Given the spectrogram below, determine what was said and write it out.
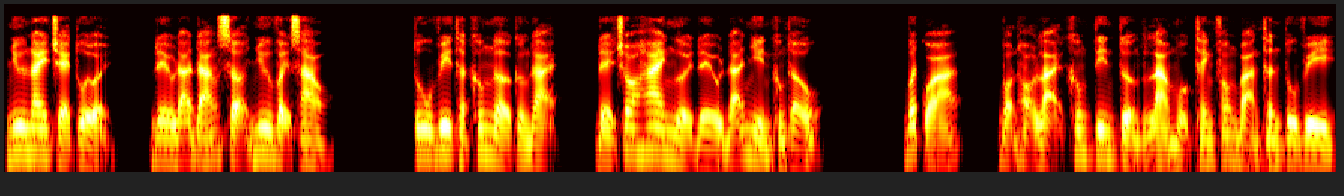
Như nay trẻ tuổi, đều đã đáng sợ như vậy sao? Tu vi thật không ngờ cường đại, để cho hai người đều đã nhìn không thấu. Bất quá, bọn họ lại không tin tưởng là một thanh phong bản thân tu vi,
